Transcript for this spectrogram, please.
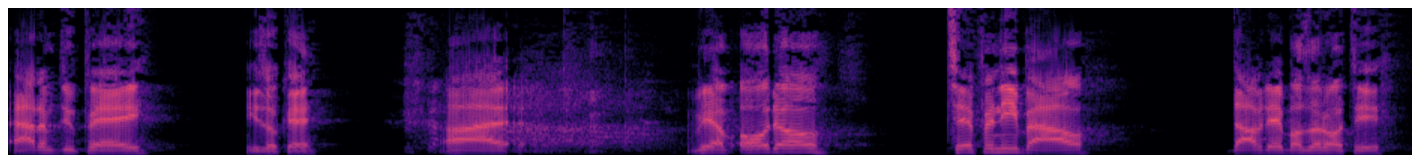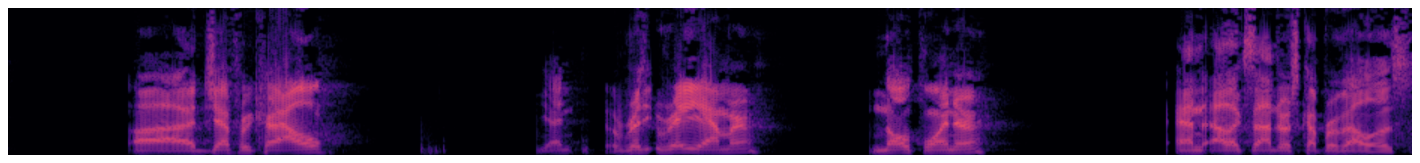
Adam Doupé, he's okay. Uh, we have Odo, Tiffany Bao, Davide Balzarotti, uh, Jeffrey Crowell, Ray Yammer, Null Pointer, and Alexandros Kapravelos.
